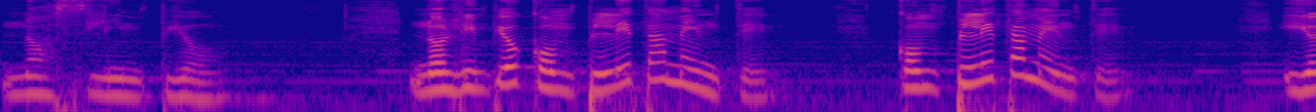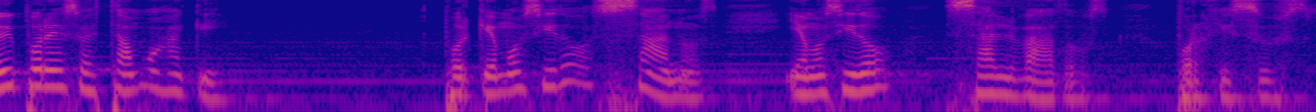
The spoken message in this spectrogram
nos limpió. Nos limpió completamente, completamente. Y hoy por eso estamos aquí porque hemos sido sanos y hemos sido salvados por Jesús.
